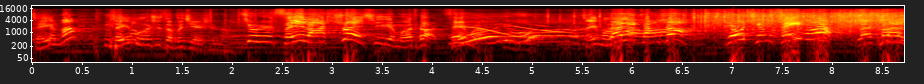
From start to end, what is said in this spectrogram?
贼什么？贼模是怎么解释呢？就是贼拉帅气的模特，贼模。来点掌声，有请贼魔。来看看。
